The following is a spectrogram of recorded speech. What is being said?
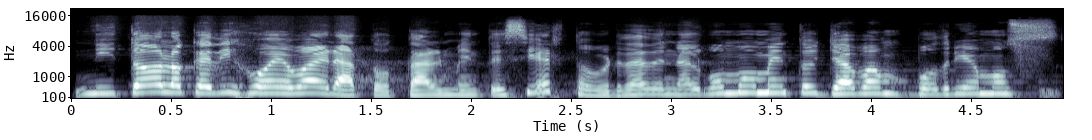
ni todo lo que dijo Eva era totalmente cierto, ¿verdad? En algún momento ya podríamos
